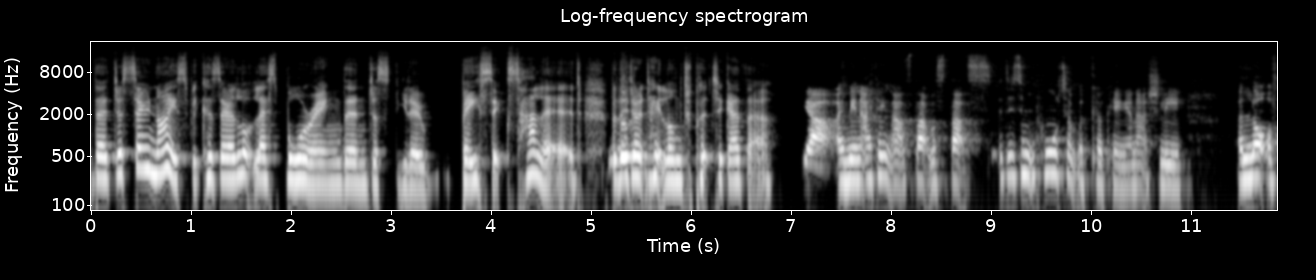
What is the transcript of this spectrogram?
they're just so nice because they're a lot less boring than just, you know, basic salad, but yeah. they don't take long to put together. Yeah, I mean, I think that's that was that's it is important with cooking and actually a lot of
